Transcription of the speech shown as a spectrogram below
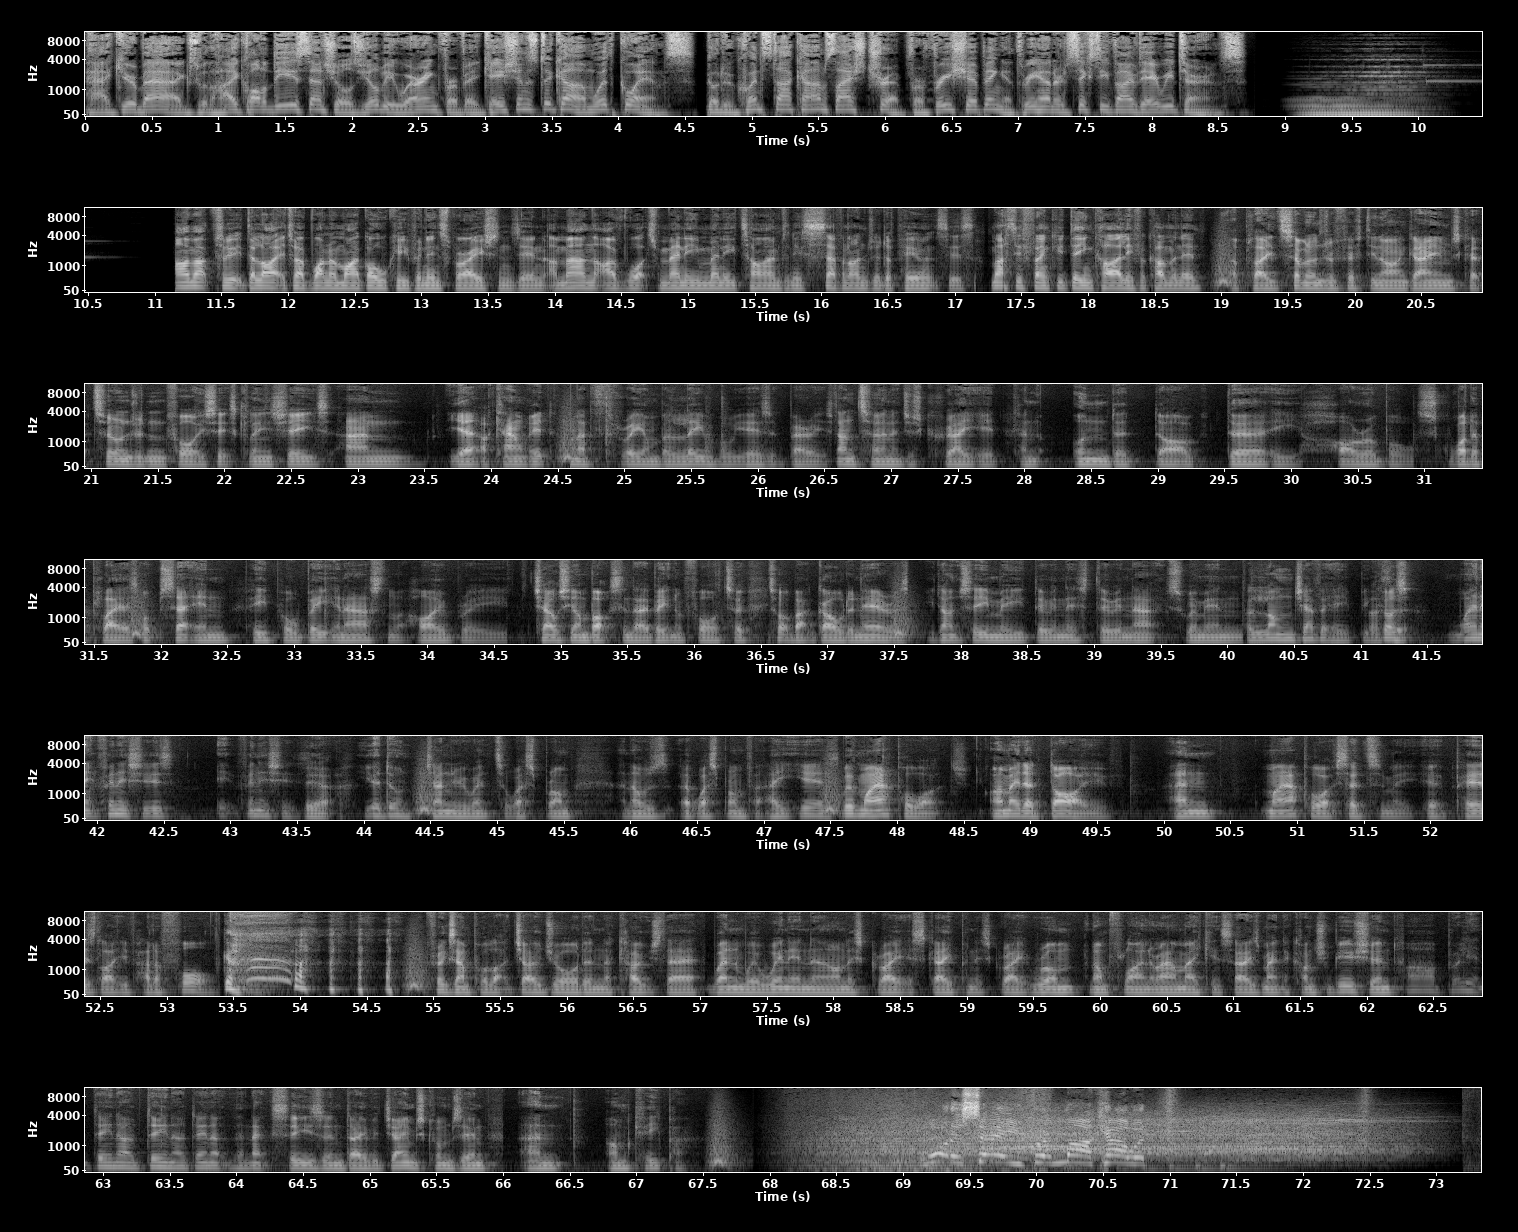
Pack your bags with high-quality essentials you'll be wearing for vacations to come with Quince. Go to quince.com slash trip for free shipping and 365-day returns. I'm absolutely delighted to have one of my goalkeeping inspirations in, a man that I've watched many, many times in his 700 appearances. Massive thank you, Dean Kiely, for coming in. I played 759 games, kept 246 clean sheets, and yeah, I counted. I had three unbelievable years at Bury. Stan Ternent just created an underdog, dirty, horrible squad of players, upsetting people, beating Arsenal at Highbury, Chelsea on Boxing Day, beating them 4 2. Talk about golden eras. You don't see me doing this, doing that, swimming for longevity because it. when it finishes, it finishes. Yeah. You're done. January went to West Brom and I was at West Brom for eight years. With my Apple Watch, I made a dive and my Apple Watch said to me, It appears like you've had a fall. For example, like Joe Jordan, the coach there, when we're winning and on this great escape and this great run, and I'm flying around making saves, making a contribution. Oh, brilliant. Dino, Dino, Dino. The next season, David James comes in and I'm keeper. What a save from Mark Howard.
